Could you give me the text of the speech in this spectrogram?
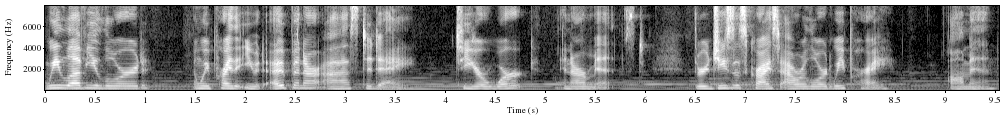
We love you, Lord. And we pray that you would open our eyes today to your work in our midst. Through Jesus Christ our Lord, we pray. Amen.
